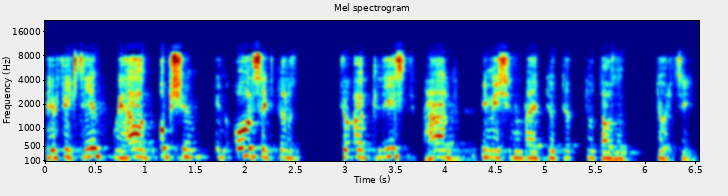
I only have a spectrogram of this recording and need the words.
effective. We have option in all sectors to at least have emission by 2030 the,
